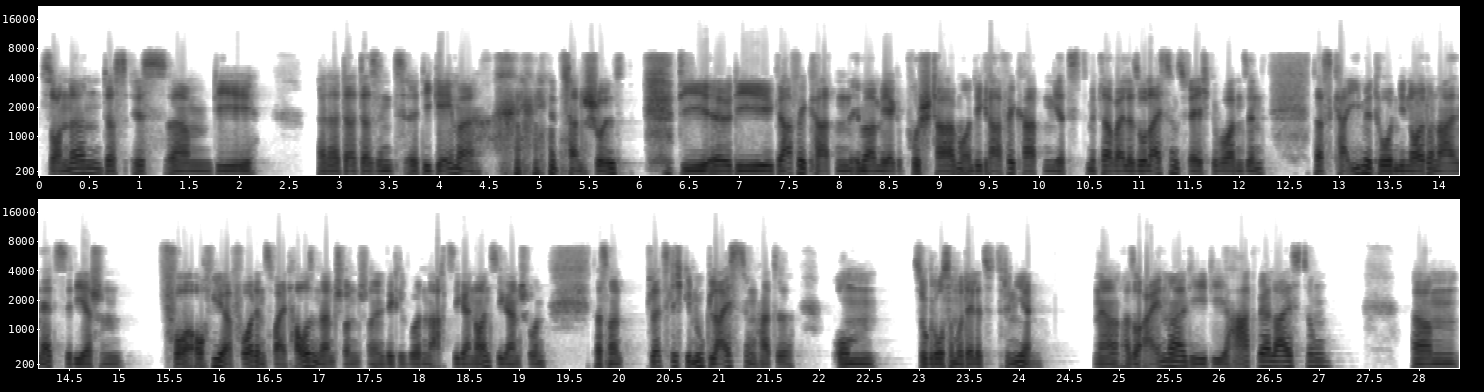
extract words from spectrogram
sondern das ist ähm, die da, da, da sind äh, die Gamer dran schuld, die äh, die Grafikkarten immer mehr gepusht haben und die Grafikkarten jetzt mittlerweile so leistungsfähig geworden sind, dass KI-Methoden, die neuronalen Netze, die ja schon vor, auch wieder vor den 2000ern schon, schon entwickelt wurden, 80er, 90ern schon, dass man plötzlich genug Leistung hatte, um so große Modelle zu trainieren. Ja, also einmal die, die Hardware-Leistung, ähm,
